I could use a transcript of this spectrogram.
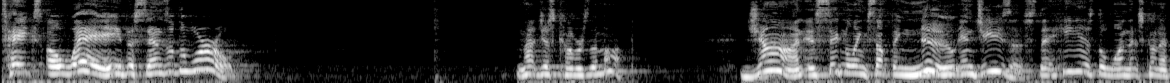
Takes away the sins of the world. Not just covers them up. John is signaling something new in Jesus, that he is the one that's going to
